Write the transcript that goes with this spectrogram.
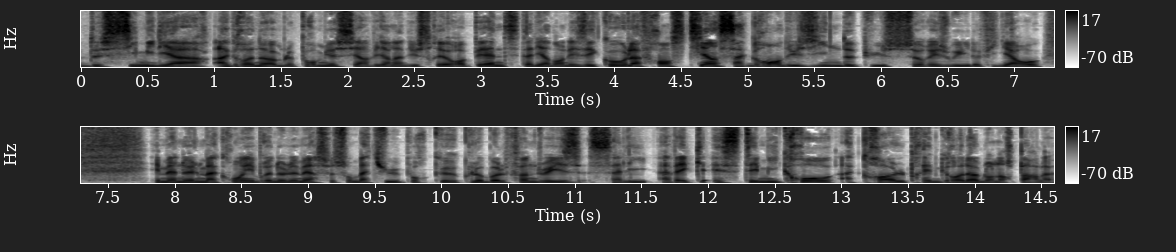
de 6 milliards à Grenoble pour mieux servir l'industrie européenne, c'est-à-dire dans les échos. La France tient sa grande usine de puces, se réjouit le Figaro. Emmanuel Macron et Bruno Le Maire se sont battus pour que Global Foundries s'allie avec ST Micro à Kroll, près de Grenoble. On en reparle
